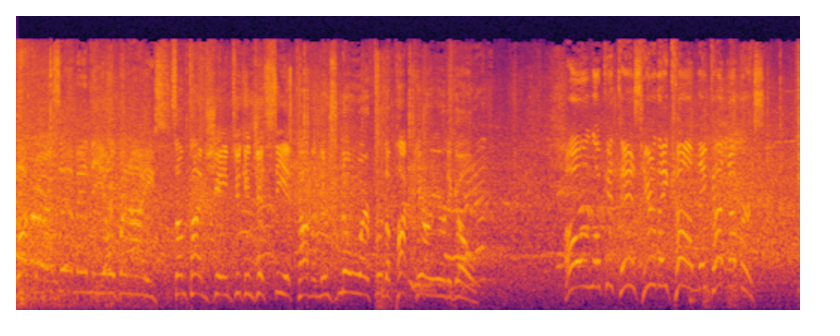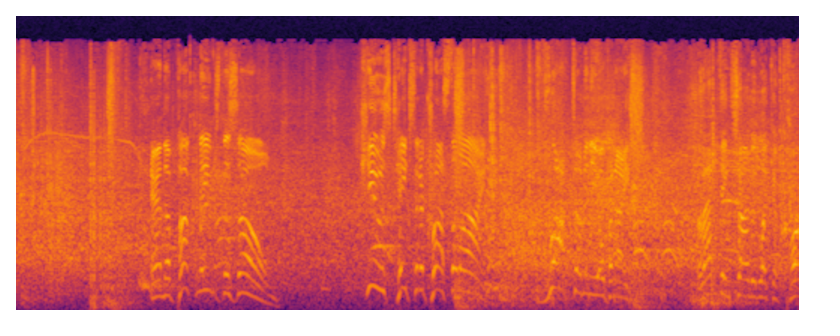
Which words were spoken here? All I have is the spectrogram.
Buckers him in the open ice. Sometimes, James, you can just see it coming. There's nowhere for the puck carrier to go. Oh, look at this. Here they come. They've got numbers. And the puck leaves the zone. Hughes takes it across the line. Dropped him in the open ice. Well, that thing sounded like a car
